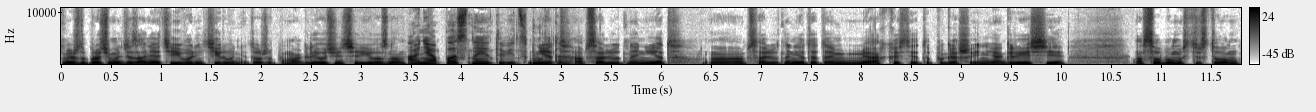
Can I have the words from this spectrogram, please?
Между прочим, эти занятия и в ориентировании тоже помогли очень серьезно. А не опасный это вид спорта? Нет, абсолютно нет. А, абсолютно нет. Это мягкость, это погашение агрессии. Особым мастерством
